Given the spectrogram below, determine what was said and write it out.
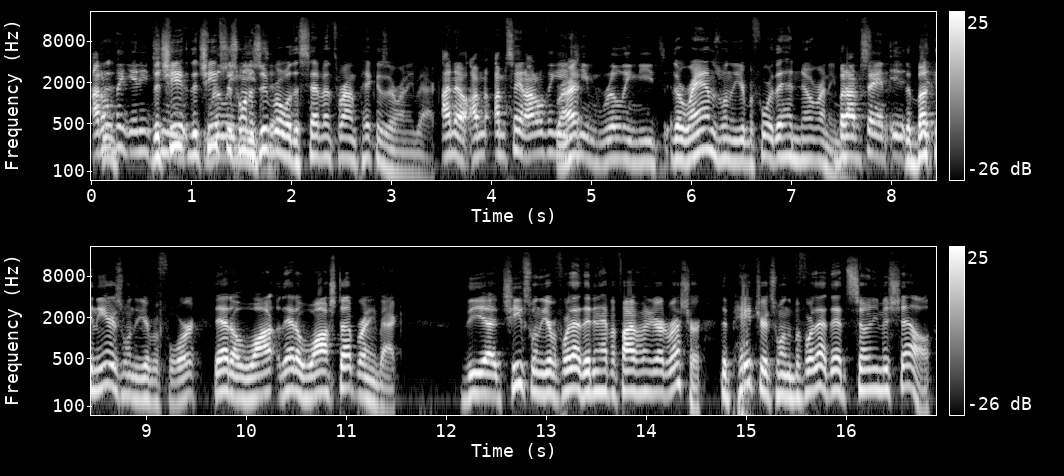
I don't think any The team Chief, the Chiefs really just won a Super it. Bowl with a seventh round pick as a running back. I know. I'm, I'm saying I don't think Right? any team really needs it. The Rams won the year before; they had no running. Back. But back. I'm saying it, the Buccaneers won the year before; they had a wa- they had a washed up running back. The uh, Chiefs won the year before that; they didn't have a 500 yard rusher. The Patriots won before that; they had Sony Michel.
